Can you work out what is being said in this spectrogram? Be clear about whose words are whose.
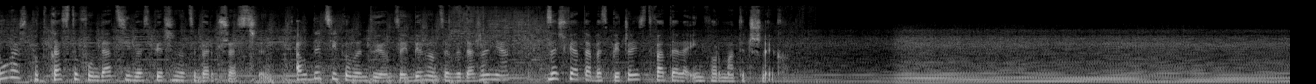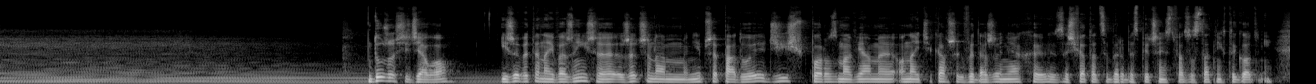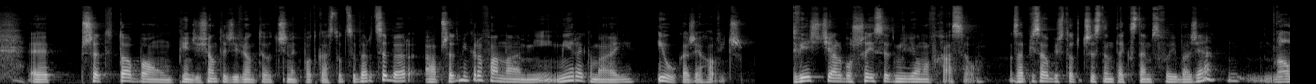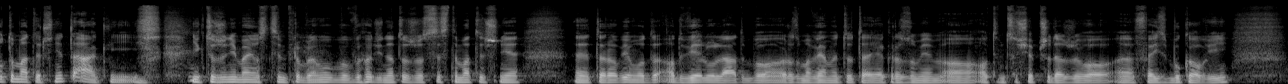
Speaker 1: Słuchasz podcastu Fundacji Bezpieczna Cyberprzestrzeń, audycji komentującej bieżące wydarzenia ze świata bezpieczeństwa teleinformatycznego.
Speaker 2: Dużo się działo. I żeby te najważniejsze rzeczy nam nie przepadły, dziś porozmawiamy o najciekawszych wydarzeniach ze świata cyberbezpieczeństwa z ostatnich tygodni. Przed Tobą 59. odcinek podcastu CyberCyber, Cyber, a przed mikrofonami Mirek Maj i Łukasz Jachowicz. 200 albo 600 milionów haseł. Zapisałbyś to czystym tekstem w swojej bazie?
Speaker 3: No automatycznie tak. I niektórzy nie mają z tym problemu, bo wychodzi na to, że systematycznie e, to robią od, od wielu lat, bo rozmawiamy tutaj, jak rozumiem, o, o tym, co się przydarzyło e, Facebookowi.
